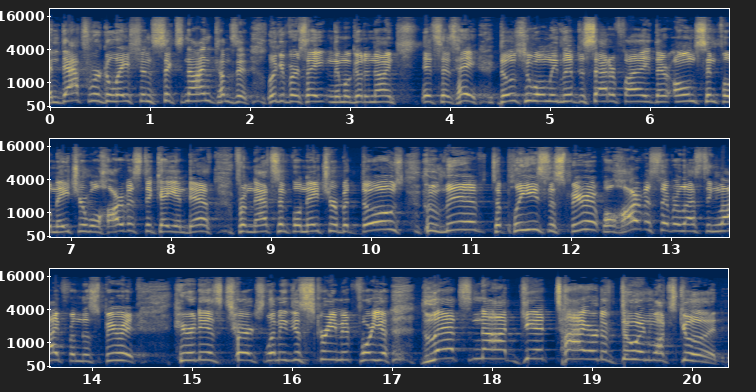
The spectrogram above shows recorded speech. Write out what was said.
And that's where Galatians 6 9 comes in. Look at verse 8, and then we'll go to 9. It says, Hey, those who only live to satisfy their own sinful nature will harvest decay and death from that sinful nature, but those who live to please the Spirit will harvest everlasting life from the Spirit. Here it is, church. Let me just scream it for you. Let's not get tired of doing what's good.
